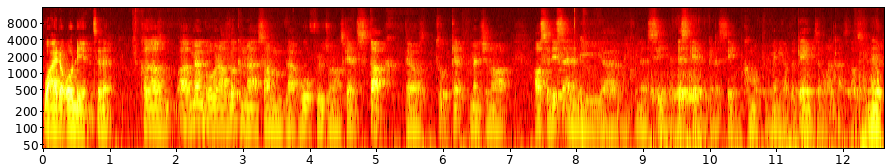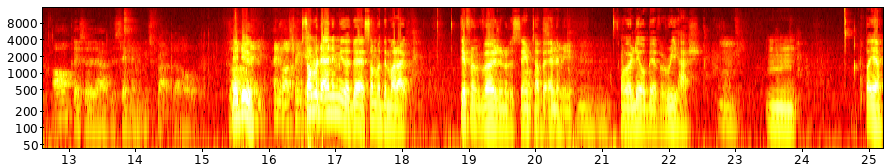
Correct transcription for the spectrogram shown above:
wider audience in it. Because I was, I remember when I was looking at some like walkthroughs when I was getting stuck, there was talk, kept mention of, also this enemy um, you're gonna see him in this game, you're gonna see him come up in many other games and all that kind of stuff. So, Mhm. Oh, okay, so they have the same enemies throughout the whole. They do. Anyway, anyway, thinking Some of the enemies are there. Some of them are like different version of the same Oh, type of enemy, Mm, or a little bit of a rehash. mm. Mm. But yeah,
